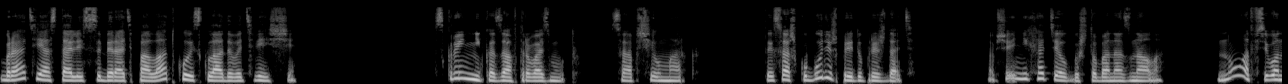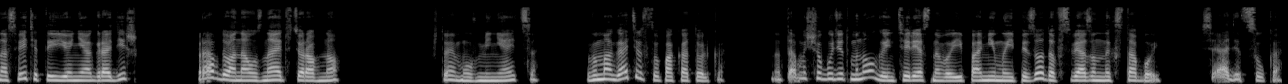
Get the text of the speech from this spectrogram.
братья остались собирать палатку и складывать вещи. «Скрынника завтра возьмут», — сообщил Марк. «Ты Сашку будешь предупреждать?» «Вообще не хотел бы, чтобы она знала. Ну, от всего на свете ты ее не оградишь. Правду она узнает все равно. Что ему вменяется? Вымогательство пока только. Но там еще будет много интересного и помимо эпизодов, связанных с тобой. Сядет, сука.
